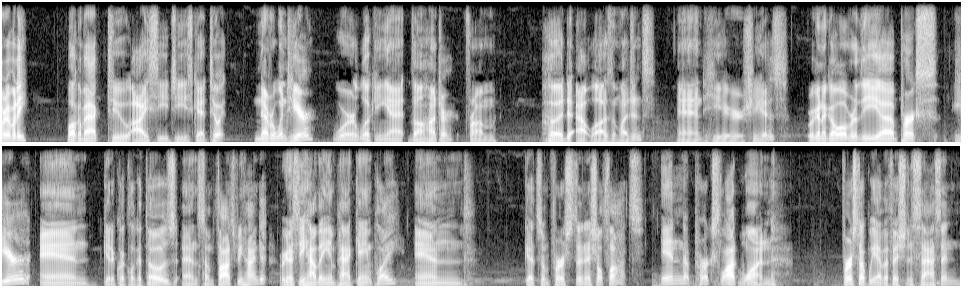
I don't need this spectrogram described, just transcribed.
everybody. Welcome back to ICG's Get To It. Neverwind here. We're looking at the Hunter from Hood Outlaws and Legends, and here she is. We're going to go over the uh, perks here and get a quick look at those and some thoughts behind it. We're going to see how they impact gameplay and get some first initial thoughts. In perk slot one, first up we have Efficient Assassin,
